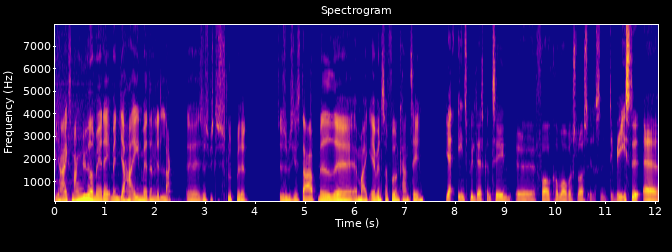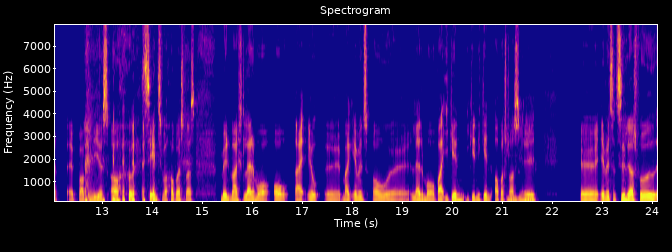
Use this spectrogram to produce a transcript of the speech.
Vi har ikke så mange nyheder med i dag, men jeg har en med, den er lidt lang. Øh, Jeg synes, vi skal slutte med den. Så jeg synes, vi skal starte med, øh, at Mike Evans har fået en karantæne. Ja, en spildags contain øh, for at komme op og slås, eller sådan det meste af, af Buccaneers og Saints var op og slås. Men Max Lattimore og, nej jo, øh, Mike Evans og øh, Lattimore var igen, igen, igen op og slås. Igen, Øh, øh, Evans har tidligere også fået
